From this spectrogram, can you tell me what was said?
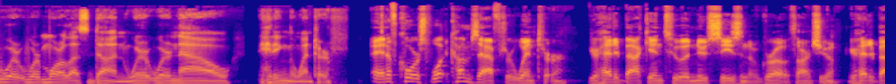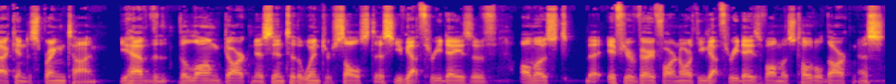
we're we're more or less done. We're we're now hitting the winter. And of course, what comes after winter? You're headed back into a new season of growth, aren't you? You're headed back into springtime. You have the, the long darkness into the winter solstice. You've got three days of almost, if you're very far north, you've got three days of almost total darkness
